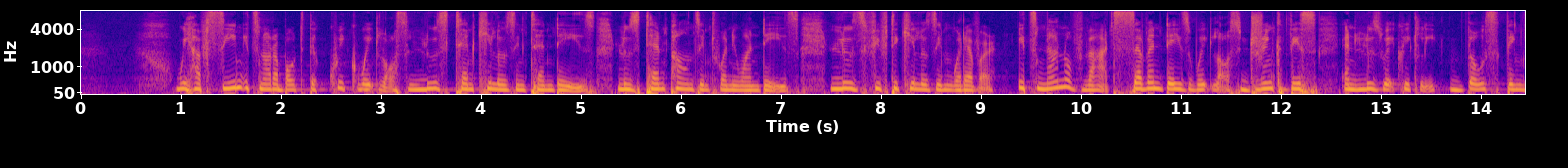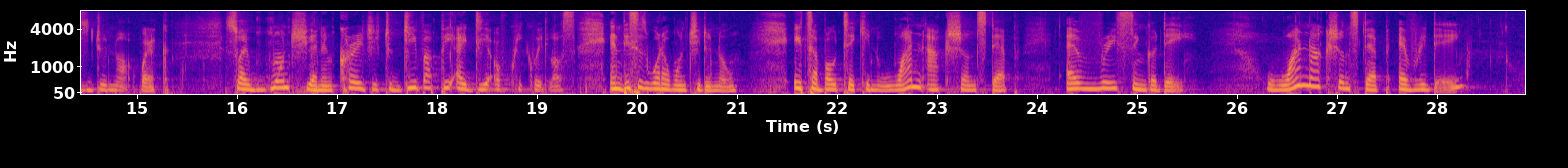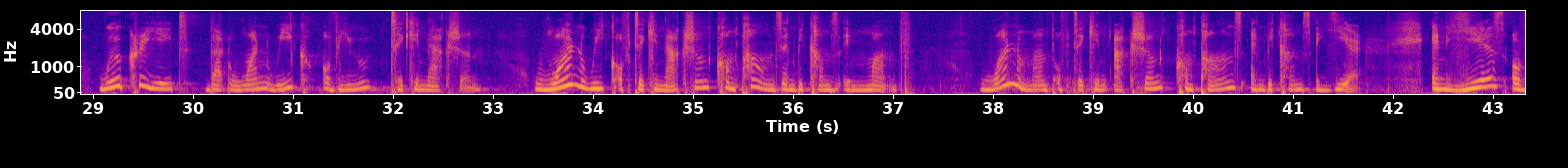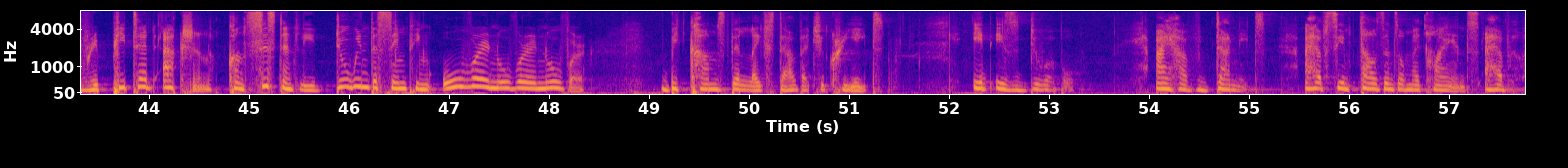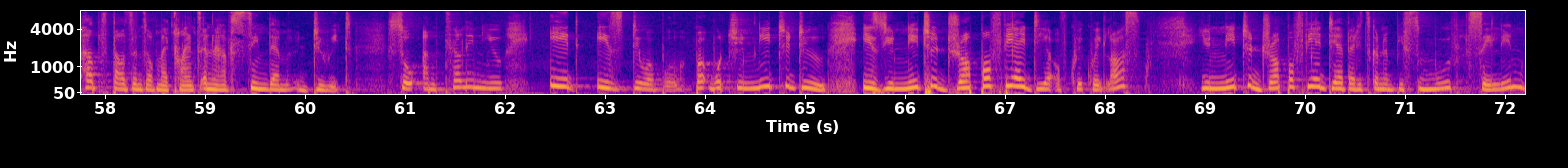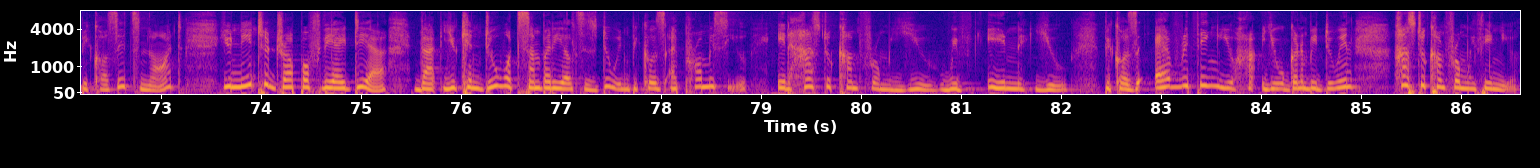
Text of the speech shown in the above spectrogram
We have seen it's not about the quick weight loss, lose 10 kilos in 10 days, lose 10 pounds in 21 days, lose 50 kilos in whatever. It's none of that. Seven days weight loss, drink this and lose weight quickly. Those things do not work. So I want you and encourage you to give up the idea of quick weight loss. And this is what I want you to know it's about taking one action step every single day. One action step every day will create that one week of you taking action. One week of taking action compounds and becomes a month. One month of taking action compounds and becomes a year. And years of repeated action, consistently doing the same thing over and over and over, becomes the lifestyle that you create. It is doable. I have done it. I have seen thousands of my clients. I have helped thousands of my clients and I have seen them do it. So I'm telling you, It is doable. But what you need to do is you need to drop off the idea of quick weight loss. You need to drop off the idea that it's going to be smooth sailing because it's not. You need to drop off the idea that you can do what somebody else is doing because I promise you, it has to come from you, within you, because everything you ha- you're going to be doing has to come from within you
